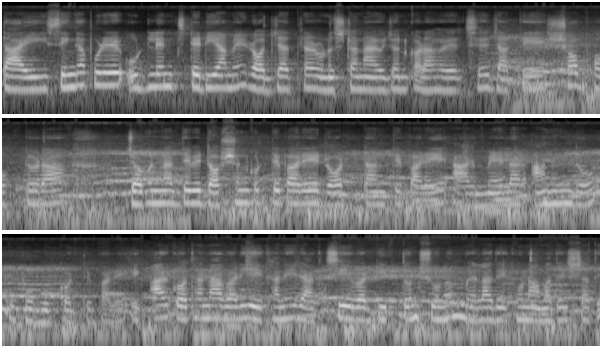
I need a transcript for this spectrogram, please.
তাই সিঙ্গাপুরের উডল্যান্ড স্টেডিয়ামে রথযাত্রার অনুষ্ঠান আয়োজন করা হয়েছে যাতে সব ভক্তরা জগন্নাথ দেবের দর্শন করতে পারে, রথ টানতে পারে আর মেলার আনন্দ উপভোগ করতে পারে। আর কথা না বাড়িয়ে এখানেই রাখছি। এবার কীর্তন শুনুন, মেলা দেখুন আমাদের সাথে।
